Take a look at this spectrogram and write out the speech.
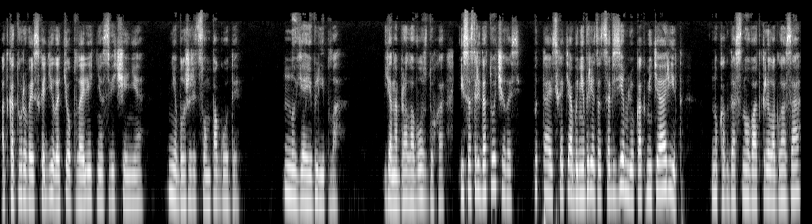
от которого исходило теплое летнее свечение, не был жрецом погоды. Но я и влипла. Я набрала воздуха и сосредоточилась, пытаясь хотя бы не врезаться в землю, как метеорит. Но когда снова открыла глаза,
